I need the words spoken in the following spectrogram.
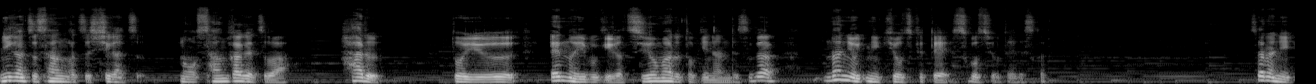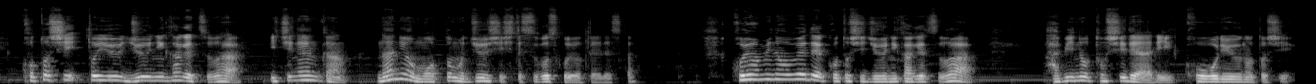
?2 月、3月、4月の3ヶ月は、春という縁の息吹が強まる時なんですが、何に気をつけて過ごす予定ですか？さらに今年という12ヶ月は1年間何を最も重視して過ごすご予定ですか？暦の上で今年12ヶ月は旅の年であり交流の年、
